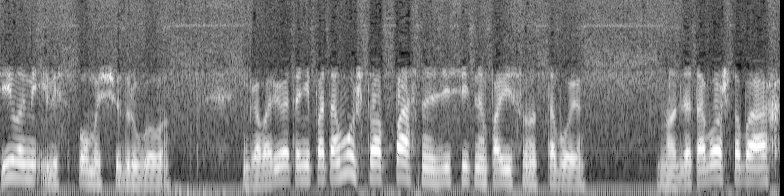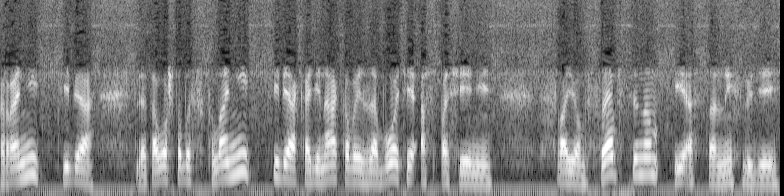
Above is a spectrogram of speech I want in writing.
силами, или с помощью другого. Говорю это не потому, что опасность действительно повисла над тобою, но для того, чтобы охранить тебя, для того, чтобы склонить тебя к одинаковой заботе о спасении, своем собственном и остальных людей.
